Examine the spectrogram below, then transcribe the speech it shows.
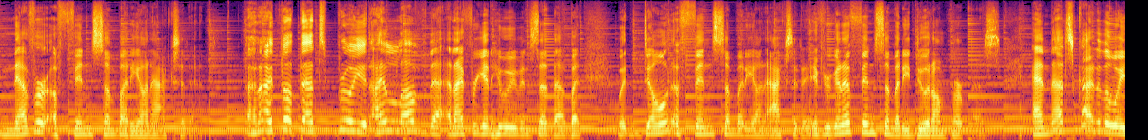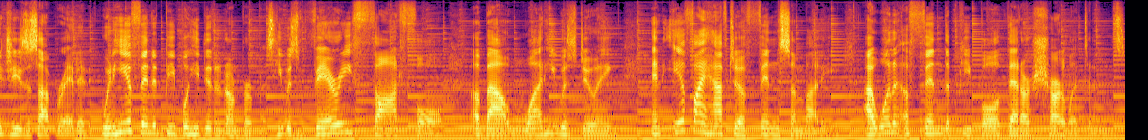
never offend somebody on accident. And I thought that's brilliant. I love that. And I forget who even said that, but but don't offend somebody on accident. If you're going to offend somebody, do it on purpose. And that's kind of the way Jesus operated. When he offended people, he did it on purpose. He was very thoughtful about what he was doing. And if I have to offend somebody, I want to offend the people that are charlatans.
